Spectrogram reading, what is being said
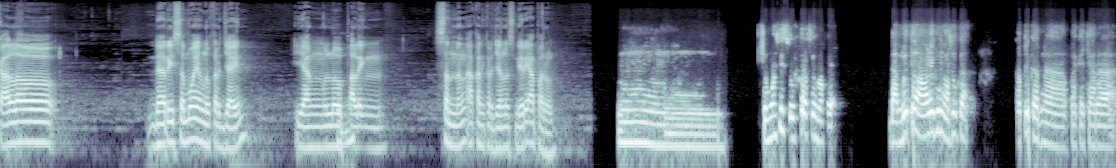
Kalau dari semua yang lo kerjain, yang lo paling seneng akan kerjaan lo sendiri apa, Rul? Hmm, semua sih suka sih Mak ya. Dangdut tuh awalnya gue nggak suka. Tapi karena pakai cara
